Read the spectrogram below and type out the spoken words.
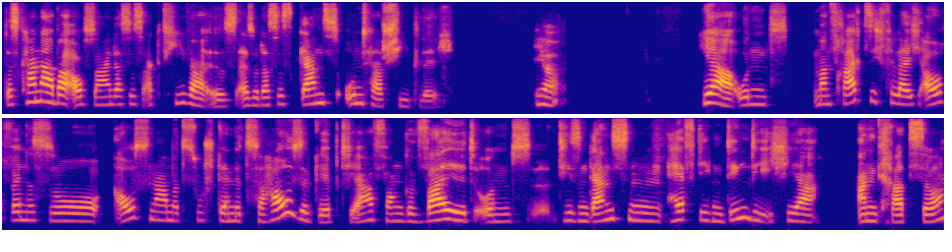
Das kann aber auch sein, dass es aktiver ist. Also das ist ganz unterschiedlich. ja. Ja, und man fragt sich vielleicht auch, wenn es so Ausnahmezustände zu Hause gibt, ja, von Gewalt und äh, diesen ganzen heftigen Dingen, die ich hier ankratze,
